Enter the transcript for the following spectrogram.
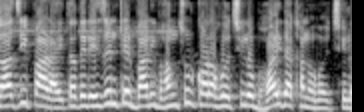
গাজীপাড়ায় তাদের এজেন্টের বাড়ি ভাঙচুর করা হয়েছিল, ভয় দেখানো হয়েছিল।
